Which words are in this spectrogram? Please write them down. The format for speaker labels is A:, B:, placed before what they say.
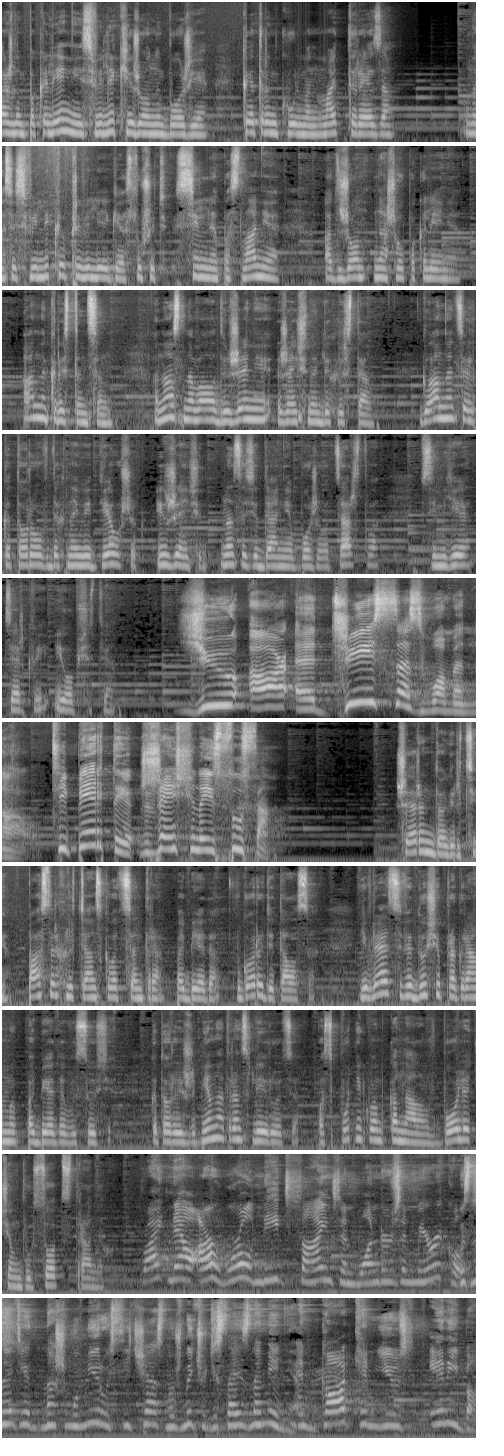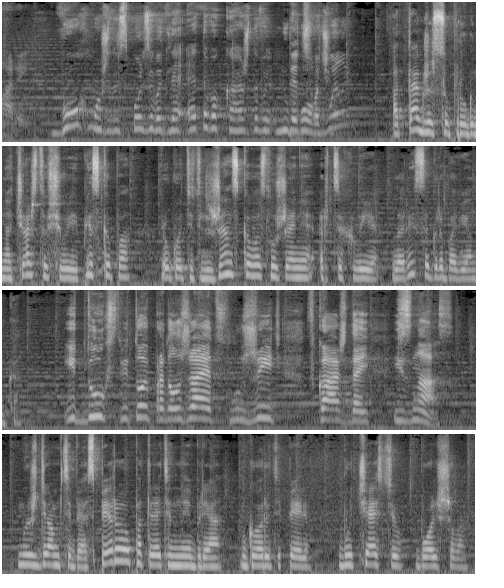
A: каждом поколении есть великие жены Божьи. Кэтрин Кульман, мать Тереза. У нас есть великая привилегия слушать сильное послание от жен нашего поколения. Анна Кристенсен. Она основала движение «Женщина для Христа», главная цель которого – вдохновить девушек и женщин на созидание Божьего Царства в семье, церкви и обществе.
B: You are a Jesus woman now.
C: Теперь ты женщина Иисуса.
A: Шерон Догерти, пастор христианского центра «Победа» в городе Талса, является ведущей программы «Победа в Иисусе», которая ежедневно транслируется по спутниковым каналам в более чем 200 странах.
D: Right now, our world needs signs and wonders and
E: Вы
D: miracles.
E: знаете, нашему миру сейчас нужны чудеса и знамения.
D: And God can use anybody
E: Бог может использовать для этого каждого любого
D: that's
E: человека.
D: willing.
A: а также супругу начальствующего епископа, руководитель женского служения РЦХВЕ Лариса Гробовенко.
F: И Дух Святой продолжает служить в каждой из нас.
A: Мы ждем тебя с 1 по 3 ноября в городе Пермь. Будь частью большего.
